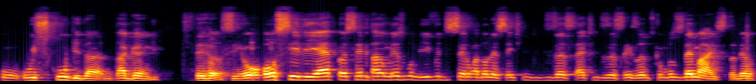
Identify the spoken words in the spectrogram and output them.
o, o Scooby da, da gangue, entendeu? Assim, ou, ou se ele é, se ele tá no mesmo nível de ser um adolescente de 17, 16 anos como os demais, entendeu?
